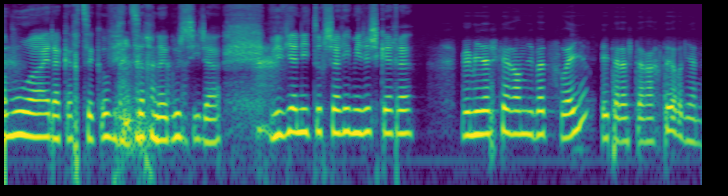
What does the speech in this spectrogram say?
amua erakartzeko biltzar nagusira. Vivian Itursari, mileskerra? Me mileskerra handi bat zuei, eta laster arte ordean.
